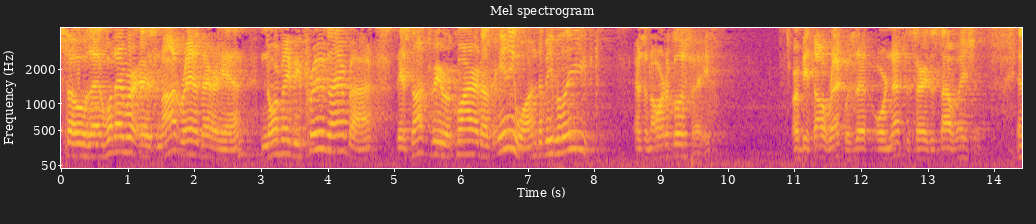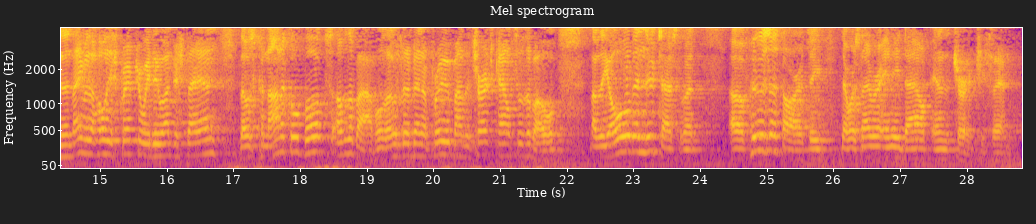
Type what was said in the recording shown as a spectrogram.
so that whatever is not read therein, nor may be proved thereby, is not to be required of anyone to be believed as an article of faith, or be thought requisite or necessary to salvation. In the name of the Holy Scripture, we do understand those canonical books of the Bible, those that have been approved by the church councils of old, of the Old and New Testament, of whose authority there was never any doubt in the church, he said.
